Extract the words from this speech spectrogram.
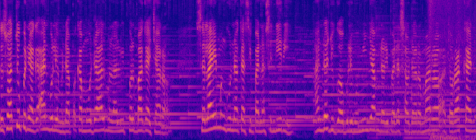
Sesuatu perniagaan boleh mendapatkan modal melalui pelbagai cara. Selain menggunakan simpanan sendiri, anda juga boleh meminjam daripada saudara mara atau rakan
